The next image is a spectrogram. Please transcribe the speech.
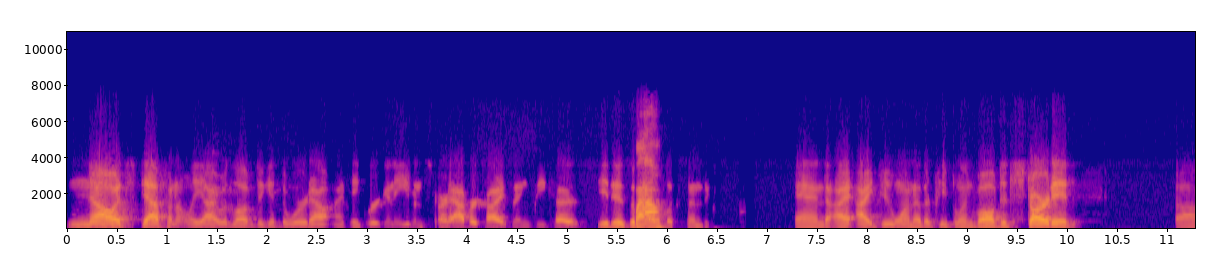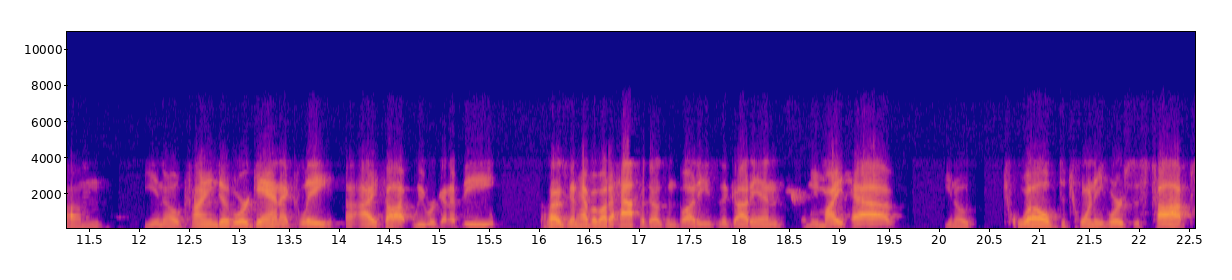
No, it's definitely. I would love to get the word out, and I think we're going to even start advertising because it is a Wow. public syndicate, and I, I do want other people involved. It started, um, you know, kind of organically. I thought we were going to be. I was going to have about a half a dozen buddies that got in, and we might have, you know, 12 to 20 horses tops.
